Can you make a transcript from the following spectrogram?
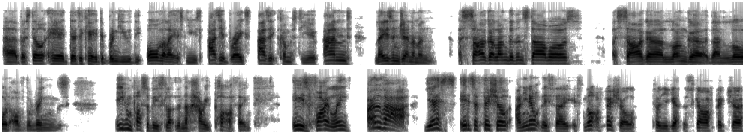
uh, but still here, dedicated to bring you the all the latest news as it breaks, as it comes to you. And, ladies and gentlemen, a saga longer than Star Wars, a saga longer than Lord of the Rings, even possibly than that Harry Potter thing, is finally over. Yes, it's official. And you know what they say? It's not official till you get the scarf picture.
